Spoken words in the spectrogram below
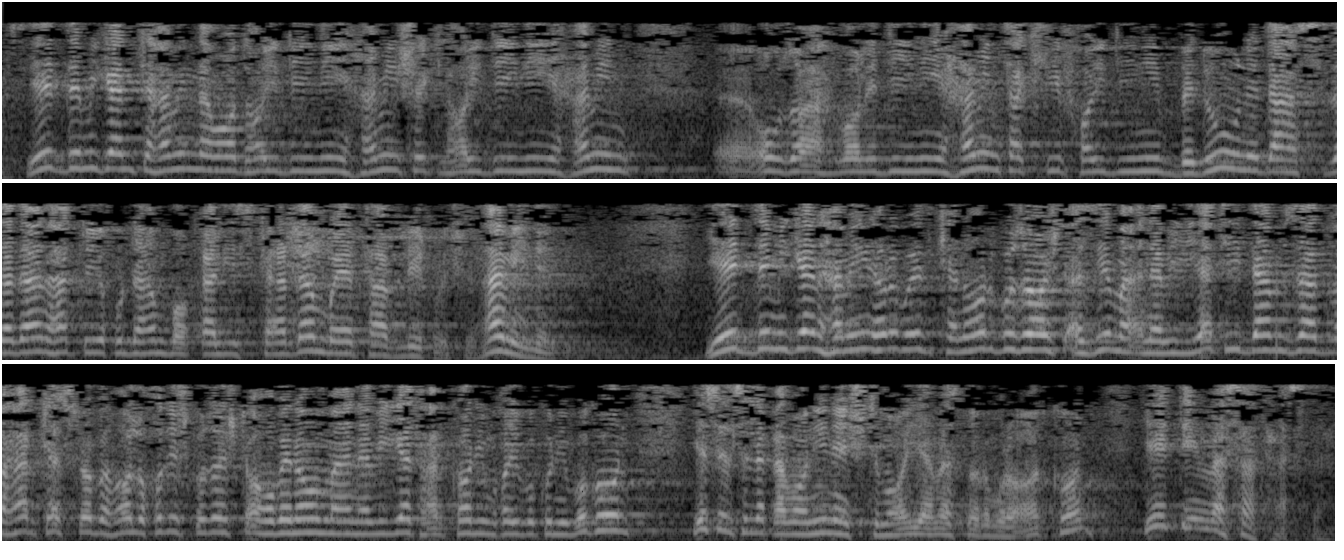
هست. یه عده میگن که همین نمادهای دینی همین شکلهای دینی همین اوضاع احوال دینی همین تکلیف های دینی بدون دست زدن حتی خود هم با قلیز کردن باید تبلیغ بشه. همینه. یه عده میگن همه اینها رو باید کنار گذاشت از یه معنویتی دم زد و هر کس را به حال خودش گذاشت آقا به نام معنویت هر کاری می‌خوای بکنی بکن. یه سلسله قوانین اجتماعی هم رو مراعات کن. یه عده این وسط هستن.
